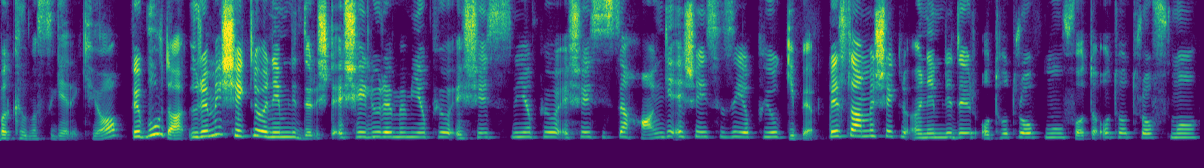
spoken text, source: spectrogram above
bakılması gerekiyor. Ve burada üreme şekli önemlidir. İşte eşeyli üreme mi yapıyor, eşeysiz mi yapıyor, eşeysizse hangi eşeysizi yapıyor gibi. Beslenme şekli önemlidir. Ototrof mu, fotoototrof mu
